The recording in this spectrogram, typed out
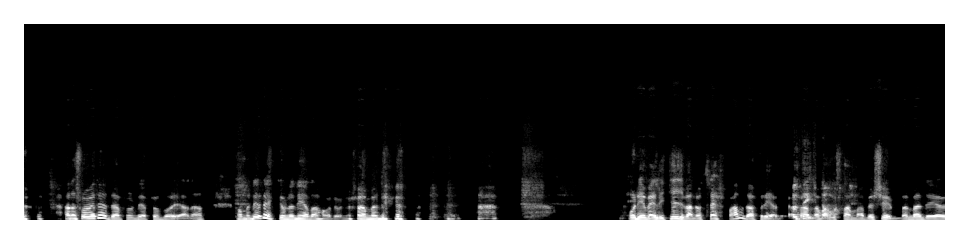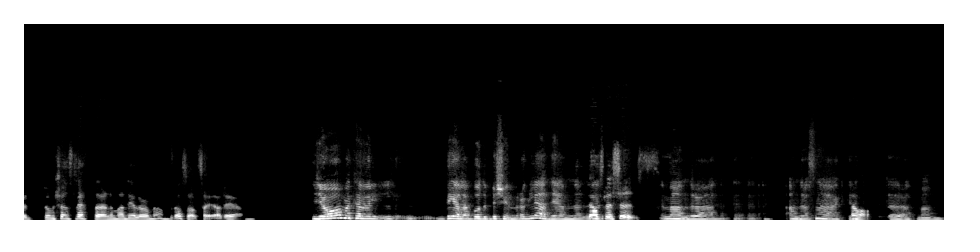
annars var vi rädda för det från början. Att, ja, men det räcker om den ena har det ungefär. Men det, och det är väldigt givande att träffa andra föreningar. Alla har samma bekymmer, men det, de känns lättare när man delar de andra så att säga. Det... Ja, man kan väl dela både bekymmer och glädjeämnen ja, precis. med andra, eh, andra sådana här aktiviteter. Ja. Att man,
